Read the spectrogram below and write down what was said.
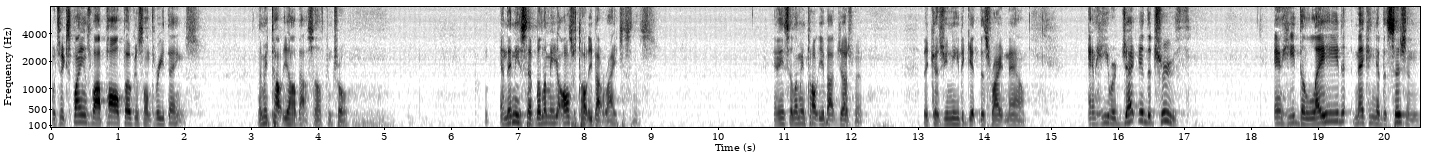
which explains why Paul focused on three things. Let me talk to y'all about self control. And then he said, But let me also talk to you about righteousness. And he said, Let me talk to you about judgment because you need to get this right now. And he rejected the truth and he delayed making a decision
